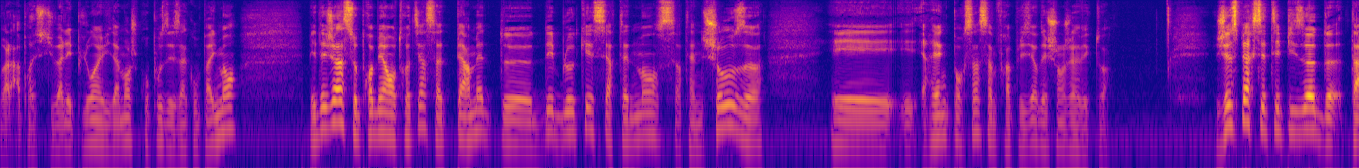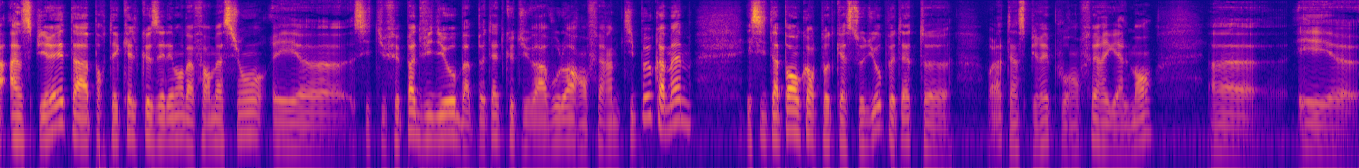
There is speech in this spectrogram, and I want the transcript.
Voilà, après, si tu veux aller plus loin, évidemment, je propose des accompagnements. Mais déjà, ce premier entretien, ça te permet de débloquer certainement certaines choses. Et, rien que pour ça, ça me fera plaisir d'échanger avec toi. J'espère que cet épisode t'a inspiré, t'a apporté quelques éléments d'information et euh, si tu fais pas de vidéo, bah peut-être que tu vas vouloir en faire un petit peu quand même. Et si t'as pas encore de podcast audio, peut-être euh, voilà t'es inspiré pour en faire également. Euh, et euh,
